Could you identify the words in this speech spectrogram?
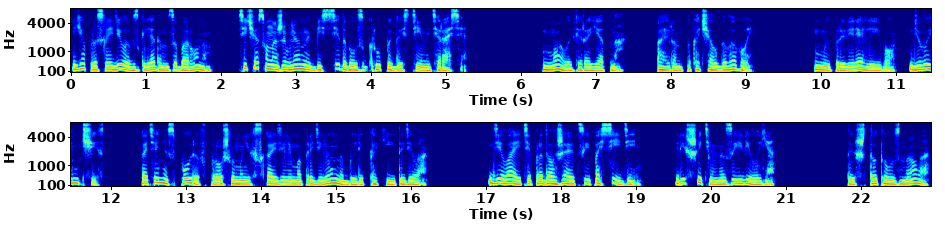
Я проследила взглядом за бароном. Сейчас он оживленно беседовал с группой гостей на террасе. «Маловероятно», — Айрон покачал головой. «Мы проверяли его. Дювейн чист. Хотя, не спорю, в прошлом у них с Хайзелем определенно были какие-то дела. Дела эти продолжаются и по сей день», — решительно заявила я. «Ты что-то узнала?»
